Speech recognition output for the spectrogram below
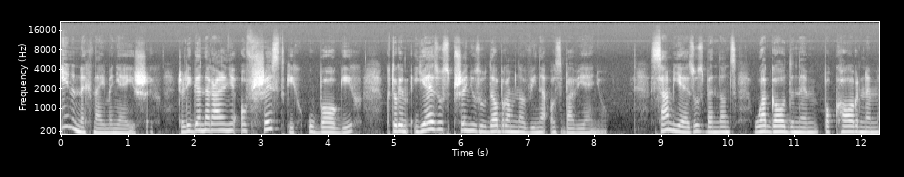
innych najmniejszych, czyli generalnie o wszystkich ubogich, którym Jezus przyniósł dobrą nowinę o zbawieniu. Sam Jezus, będąc łagodnym, pokornym,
